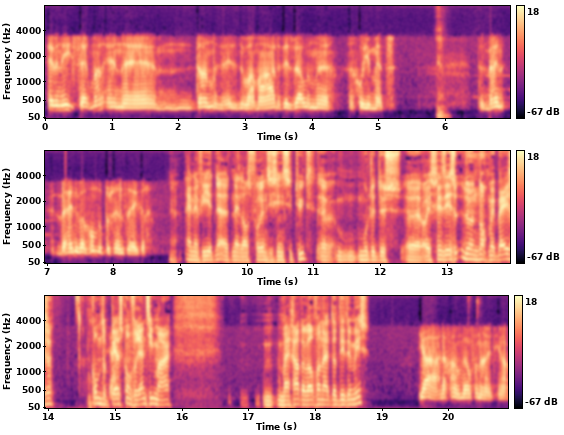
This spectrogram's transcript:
Even niets, zeg maar. En uh, dan... maar het is wel een, een goede match. Ja. Dat is bijna, bijna wel 100% zeker. Ja. NRV, het, het Nederlands Forensisch Instituut, moet het dus... is, is er nog mee bezig. Komt een persconferentie, maar men gaat er wel vanuit dat dit hem is? Ja, daar gaan we wel vanuit, ja.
